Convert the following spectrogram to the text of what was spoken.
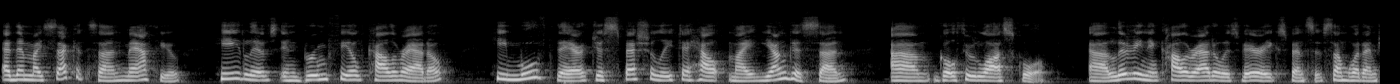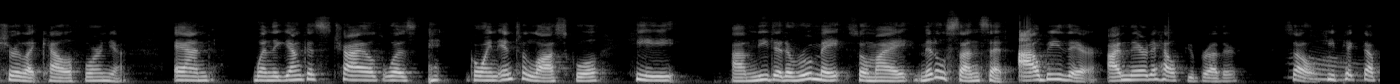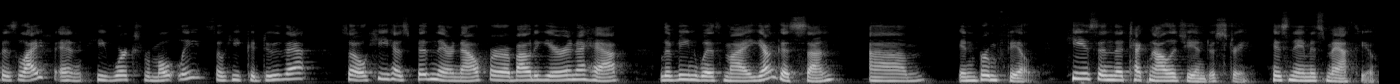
And then my second son, Matthew, he lives in Broomfield, Colorado. He moved there just specially to help my youngest son um, go through law school. Uh, living in Colorado is very expensive, somewhat, I'm sure, like California. And when the youngest child was going into law school, he um, needed a roommate, so my middle son said, I'll be there. I'm there to help you, brother. So Aww. he picked up his life and he works remotely, so he could do that. So he has been there now for about a year and a half, living with my youngest son um, in Broomfield. He's in the technology industry. His name is Matthew.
